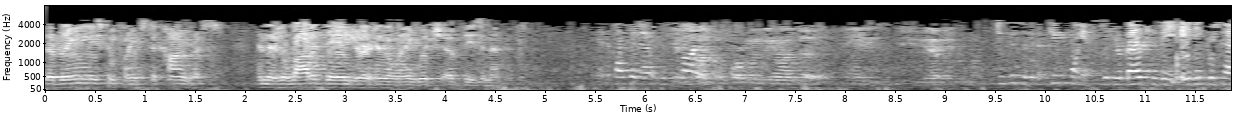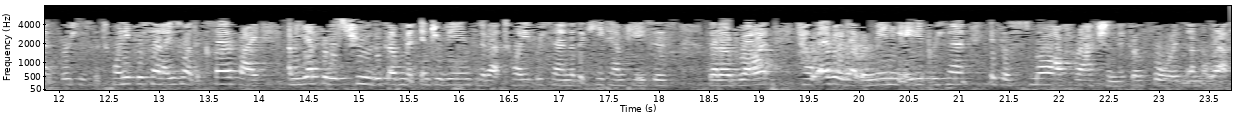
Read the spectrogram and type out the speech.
they're bringing these complaints to Congress and there's a lot of danger in the language of these amendments. If I could uh, respond. Before moving on to Andy, you just a few points with regard to the 80% versus the 20%. I just wanted to clarify. I mean, yes, it is true the government intervenes in about 20% of the qui tam cases that are brought. However, that remaining 80%, it's a small fraction that go forward nonetheless.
